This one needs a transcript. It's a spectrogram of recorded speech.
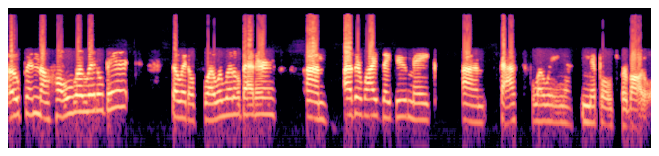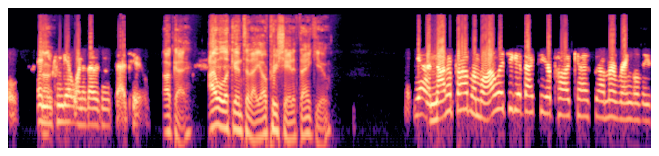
open the hole a little bit so it'll flow a little better. Um, otherwise, they do make um, fast flowing nipples for bottles, and you can get one of those instead too. Okay. I will look into that. I appreciate it. Thank you. Yeah, not a problem. Well, I'll let you get back to your podcast. I'm gonna wrangle these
